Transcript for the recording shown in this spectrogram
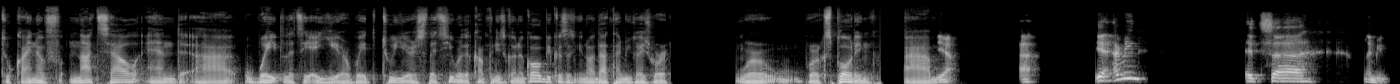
to kind of not sell and uh, wait let's say a year wait two years let's see where the company's going to go? Because you know at that time you guys were were were exploding. Um, yeah. Uh, yeah i mean it's uh i mean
